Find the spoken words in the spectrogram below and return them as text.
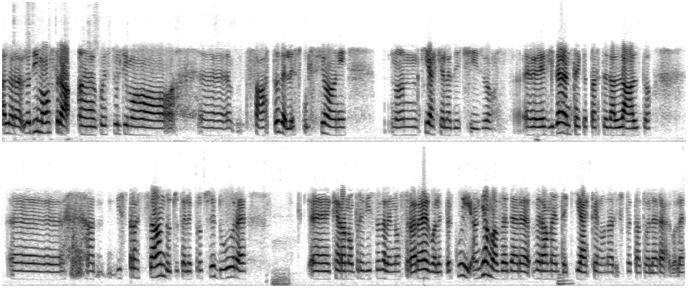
Allora, lo dimostra eh, quest'ultimo eh, fatto delle espulsioni. Non, chi è che l'ha deciso? È evidente che parte dall'alto eh, disprezzando tutte le procedure eh, che erano previste dalle nostre regole, per cui andiamo a vedere veramente chi è che non ha rispettato le regole.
